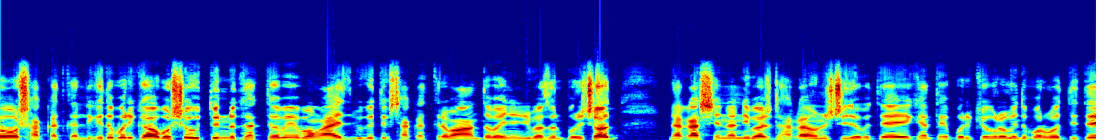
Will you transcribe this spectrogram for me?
ও সাক্ষাৎকার। লিখিত পরীক্ষা অবশ্যই উত্তীর্ণ থাকতে হবে এবং আইএসবি কর্তৃক সাক্ষাৎকার এবং আন্তঃবাহিনী নির্বাচন পরিষদ, ঢাকা সেনানিবাস, ঢাকায় অনুষ্ঠিত হবে। তো এখান থেকে পরীক্ষাগুলো কিন্তু পরবর্তীতে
